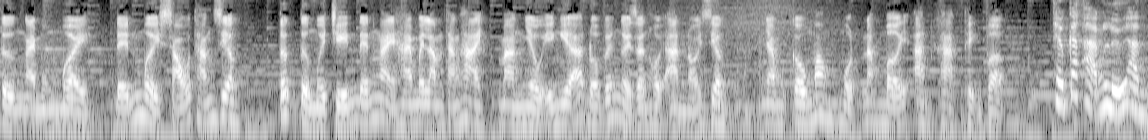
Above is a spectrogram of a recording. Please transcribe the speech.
từ ngày mùng 10 đến 16 tháng riêng, tức từ 19 đến ngày 25 tháng 2, mang nhiều ý nghĩa đối với người dân Hội An nói riêng, nhằm cầu mong một năm mới an khang thịnh vượng. Theo các hãng lữ hành,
